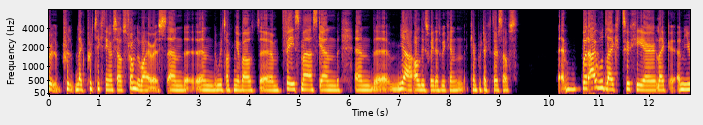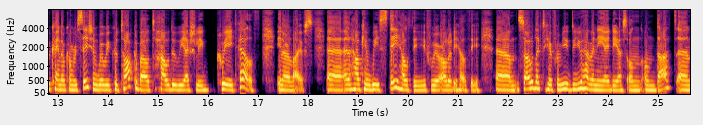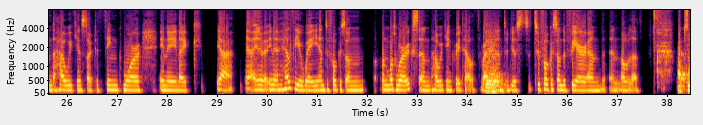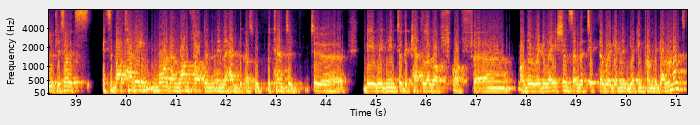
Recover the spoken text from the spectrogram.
uh, like, like protecting ourselves from the virus and and we're talking about um, face mask and and um, yeah all this way that we can can protect ourselves. Uh, but i would like to hear like a new kind of conversation where we could talk about how do we actually create health in our lives uh, and how can we stay healthy if we're already healthy. Um, so i would like to hear from you. Do you have any ideas on on that and how we can start to think more in a like yeah yeah in a, in a healthier way and to focus on on what works and how we can create health rather yeah. than to just to focus on the fear and and all of that Absolutely. So it's it's about having more than one thought in, in the head because we, we tend to to uh, be reading into the catalog of of uh, of the regulations and the tip that we're getting getting from the government,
